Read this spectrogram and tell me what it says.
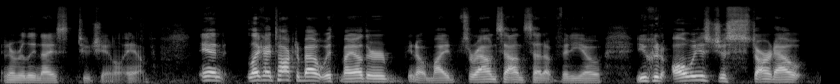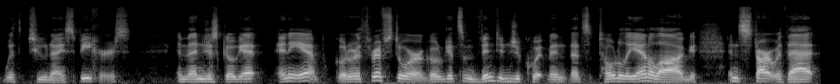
and a really nice two channel amp. And like I talked about with my other, you know, my surround sound setup video, you could always just start out with two nice speakers and then just go get any amp. Go to a thrift store, go get some vintage equipment that's totally analog and start with that.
